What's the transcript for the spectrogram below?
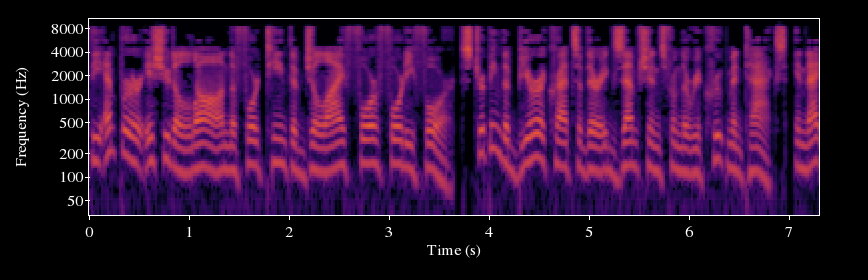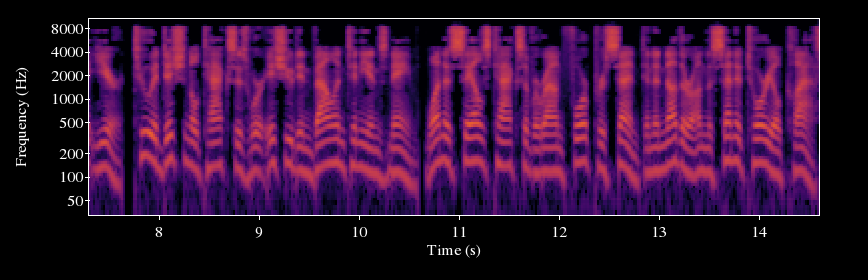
The emperor issued a law on 14 July 444, stripping the bureaucrats of their exemptions from the recruitment tax. In that year, two additional taxes were issued in Valentinian's name, one a sales tax of around 4% and another on the senatorial class,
